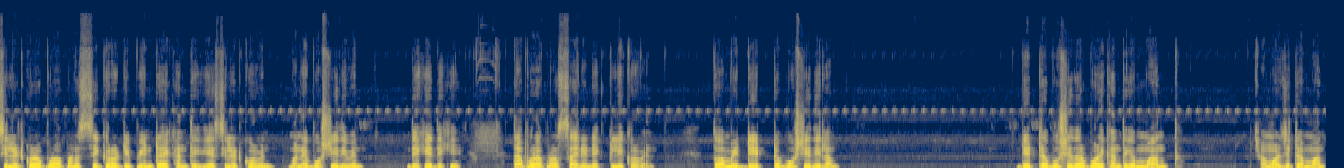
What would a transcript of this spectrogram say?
সিলেক্ট করার পর আপনারা সিকিউরিটি পিনটা এখান থেকে সিলেক্ট করবেন মানে বসিয়ে দিবেন, দেখে দেখে। তারপর আপনারা সাইন ইনে ক্লিক করবেন। তো আমি ডেটটা বসিয়ে দিলাম। ডেটটা বসিয়ে দেওয়ার পর এখান থেকে মান্থ আমার যেটা মান্থ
